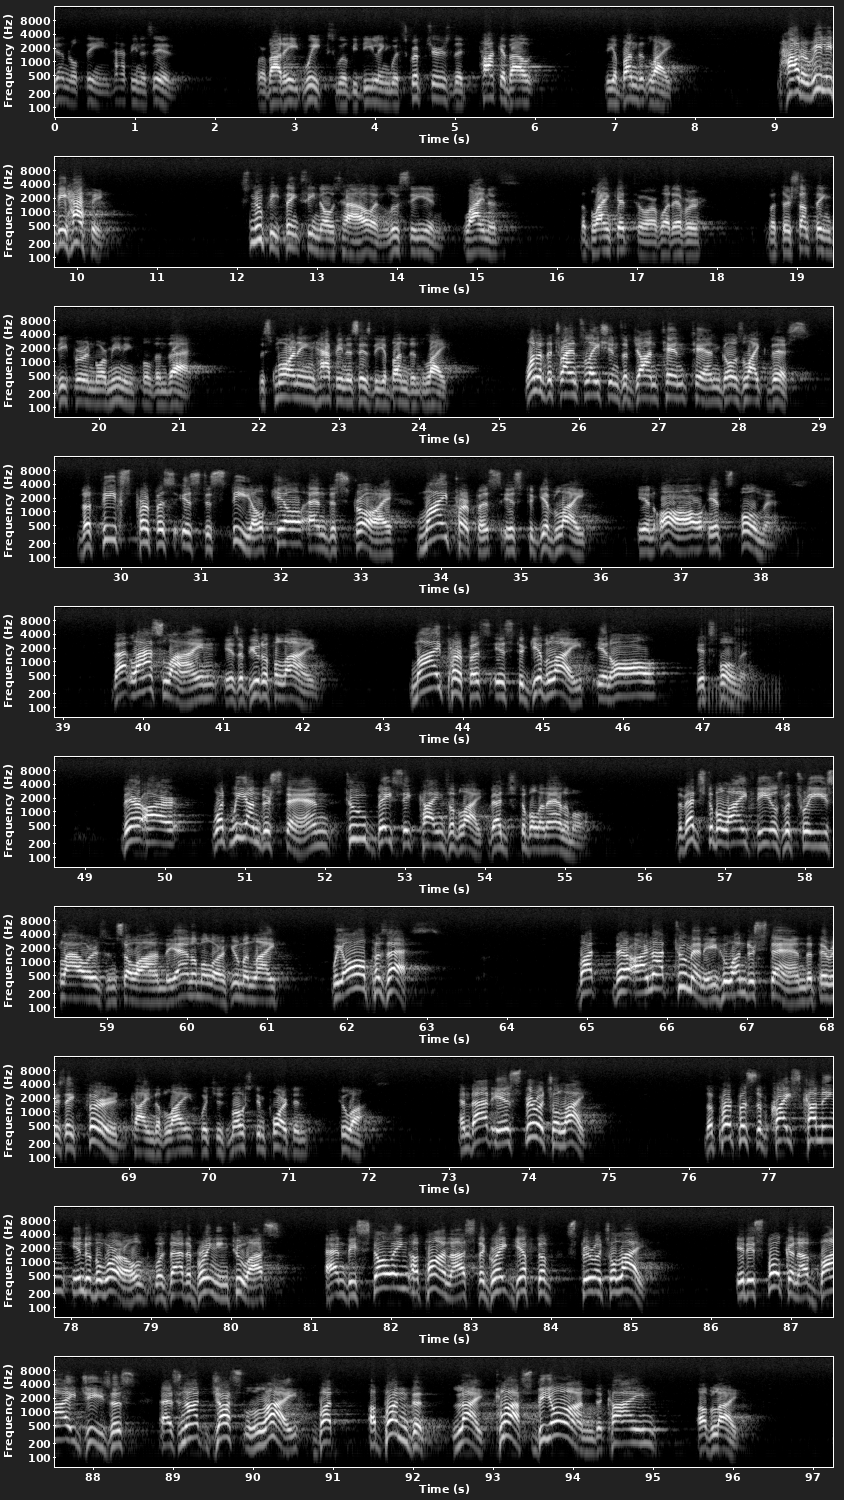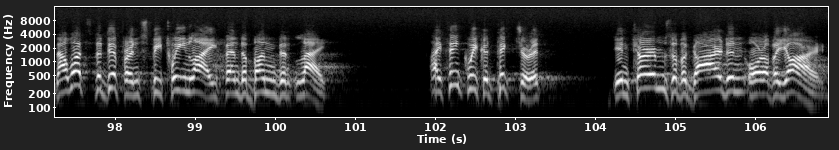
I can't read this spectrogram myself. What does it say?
general theme, happiness is. For about eight weeks, we'll be dealing with scriptures that talk about the abundant life. How to really be happy. Snoopy thinks he knows how, and Lucy and Linus, the blanket or whatever, but there's something deeper and more meaningful than that. This morning, happiness is the abundant life. One of the translations of John 10:10 10, 10 goes like this: The thief's purpose is to steal, kill, and destroy. My purpose is to give life in all its fullness. That last line is a beautiful line. My purpose is to give life in all its fullness. There are what we understand two basic kinds of life, vegetable and animal. The vegetable life deals with trees, flowers, and so on. The animal or human life we all possess. But there are not too many who understand that there is a third kind of life which is most important to us. And that is spiritual life. The purpose of Christ's coming into the world was that of bringing to us and bestowing upon us the great gift of spiritual life. It is spoken of by Jesus as not just life, but abundant life, plus beyond the kind of life. Now, what's the difference between life and abundant life? I think we could picture it in terms of a garden or of a yard.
